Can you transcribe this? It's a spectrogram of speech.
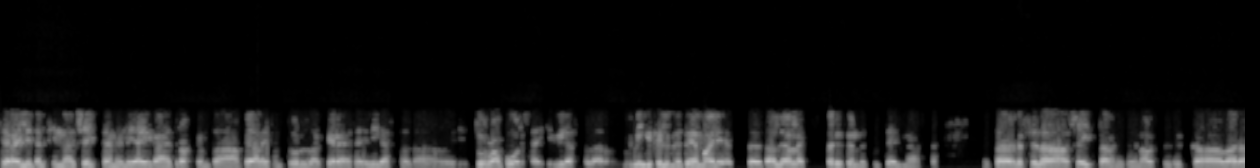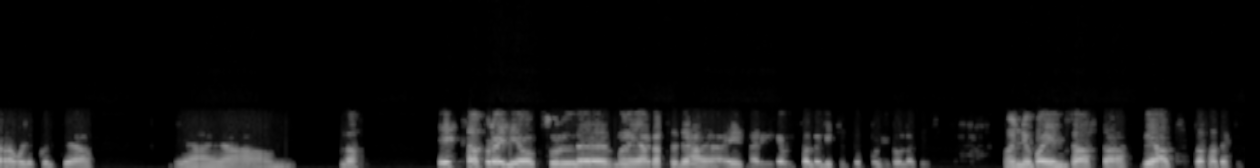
see ralli tal sinna shakedown'ile jäi ka, et rohkem ta peale ei saanud tulla, kere sai vigastada turvapuur saigi vigastada mingi selline teema oli, et tal jälle läks päris õnnetult eelmine aasta et aga seda shakedowni siin alustas ikka väga rahulikult ja, ja, ja noh, ehk saab ralli jooksul mõne hea katse teha ja eesmärgiga võiks olla lihtsalt lõpuni tulla, siis on juba eelmise aasta vead tasa tehtud.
